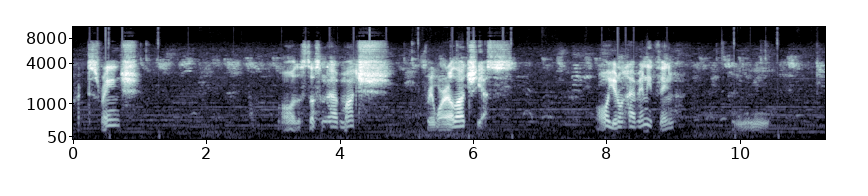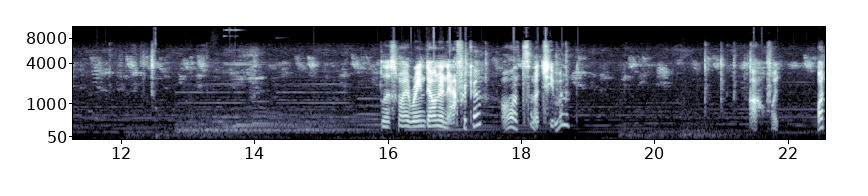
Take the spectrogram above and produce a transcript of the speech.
Practice range. Oh, this doesn't have much. Free warrior lodge, yes. Oh, you don't have anything. Bless my rain down in Africa? Oh, that's an achievement? Ah, wait. What?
